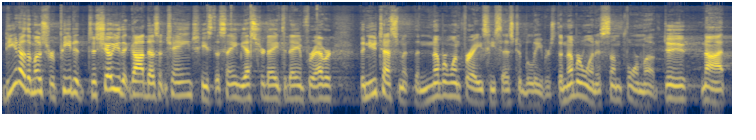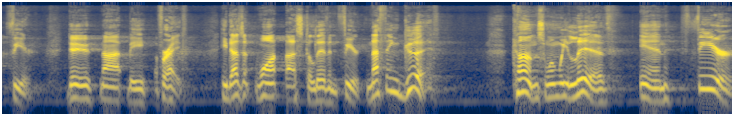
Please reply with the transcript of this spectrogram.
Do you know the most repeated, to show you that God doesn't change, He's the same yesterday, today, and forever? The New Testament, the number one phrase He says to believers, the number one is some form of do not fear. Do not be afraid. He doesn't want us to live in fear. Nothing good comes when we live in fear.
